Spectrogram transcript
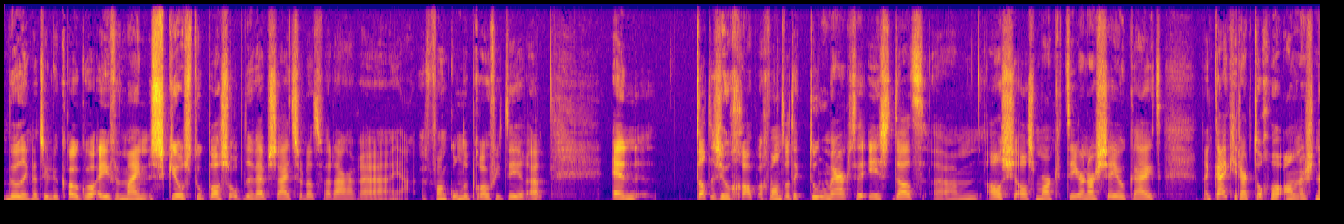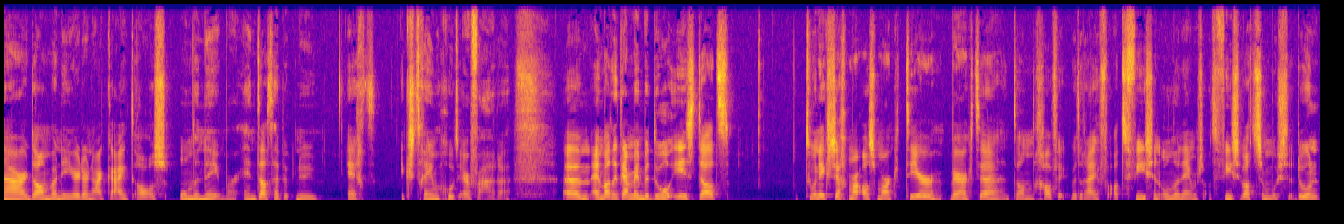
wilde ik natuurlijk ook wel even mijn skills toepassen op de website, zodat we daar ja, van konden profiteren. En dat is heel grappig. Want wat ik toen merkte is dat um, als je als marketeer naar SEO kijkt, dan kijk je daar toch wel anders naar dan wanneer je ernaar kijkt als ondernemer. En dat heb ik nu echt extreem goed ervaren. Um, en wat ik daarmee bedoel is dat toen ik zeg maar als marketeer werkte, dan gaf ik bedrijven advies en ondernemers advies wat ze moesten doen.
